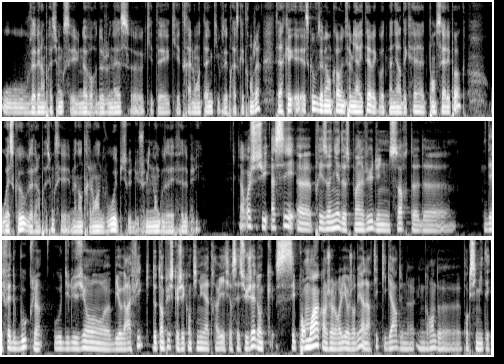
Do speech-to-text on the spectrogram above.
Ou vous avez l'impression que c'est une œuvre de jeunesse euh, qui, était, qui est très lointaine, qui vous est presque étrangère? C'est-à-dire, est-ce que vous avez encore une familiarité avec votre manière d'écrire et de penser à l'époque? Ou est-ce que vous avez l'impression que c'est maintenant très loin de vous et puis du cheminement que vous avez fait depuis? Alors moi, je suis assez euh, prisonnier de ce point de vue d'une sorte de d'effet de boucle ou d'illusion euh, biographique, d'autant plus que j'ai continué à travailler sur ces sujets. Donc c'est pour moi, quand je le relis aujourd'hui, un article qui garde une, une grande euh, proximité.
